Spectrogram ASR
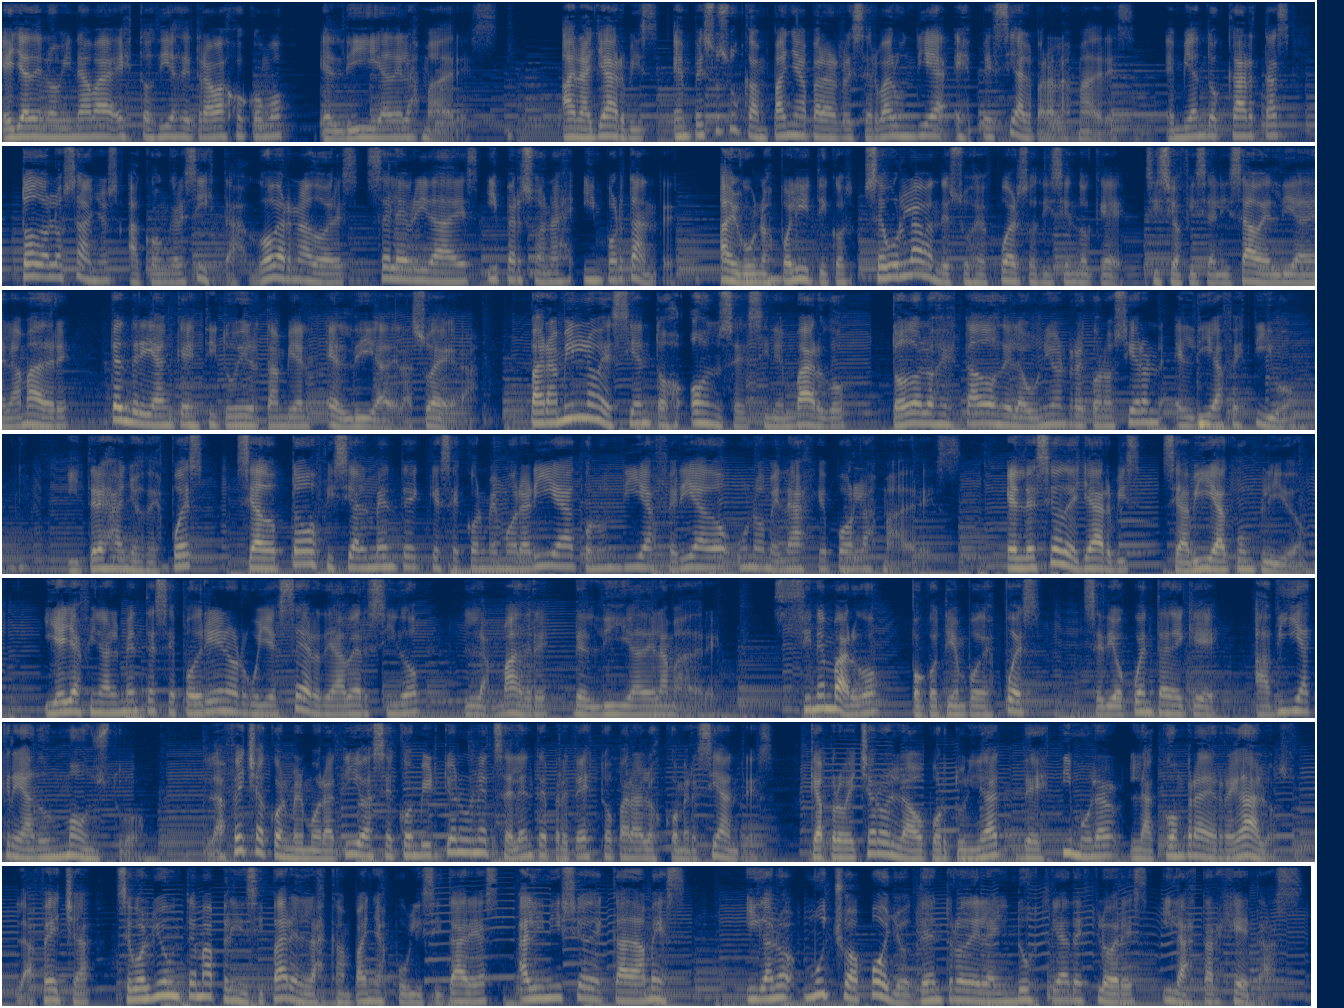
Ella denominaba estos días de trabajo como el Día de las Madres. Anna Jarvis empezó su campaña para reservar un día especial para las madres, enviando cartas todos los años a congresistas, gobernadores, celebridades y personas importantes. Algunos políticos se burlaban de sus esfuerzos diciendo que, si se oficializaba el Día de la Madre, tendrían que instituir también el Día de la Suegra. Para 1911, sin embargo, todos los estados de la Unión reconocieron el día festivo, y tres años después se adoptó oficialmente que se conmemoraría con un día feriado un homenaje por las madres. El deseo de Jarvis se había cumplido, y ella finalmente se podría enorgullecer de haber sido la madre del Día de la Madre. Sin embargo, poco tiempo después, se dio cuenta de que había creado un monstruo. La fecha conmemorativa se convirtió en un excelente pretexto para los comerciantes, que aprovecharon la oportunidad de estimular la compra de regalos. La fecha se volvió un tema principal en las campañas publicitarias al inicio de cada mes y ganó mucho apoyo dentro de la industria de flores y las tarjetas.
